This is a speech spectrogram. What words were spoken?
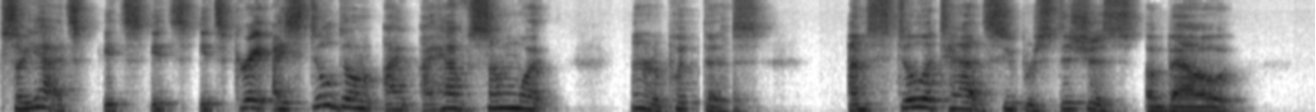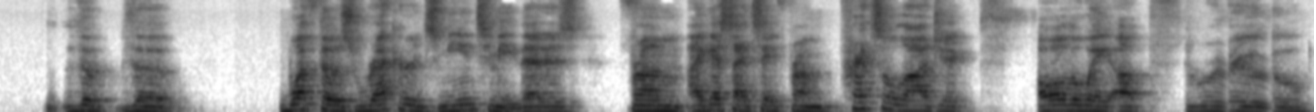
so yeah, it's it's it's it's great. I still don't, I I have somewhat, I don't know to put this. I'm still a tad superstitious about the the what those records mean to me. That is from, I guess I'd say from Pretzel Logic all the way up through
